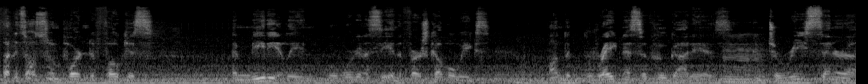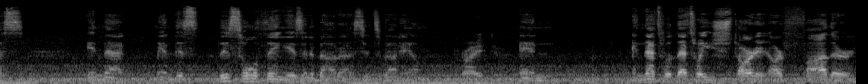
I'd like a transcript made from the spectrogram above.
But it's also important to focus immediately, in what we're going to see in the first couple weeks, on the greatness of who God is, Mm. and to recenter us in that. Man, this this whole thing isn't about us; it's about Him, right. and and that's what that's why you started. Our Father,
